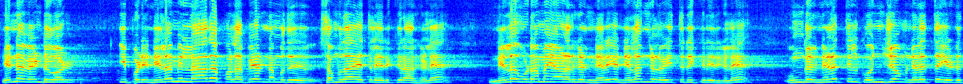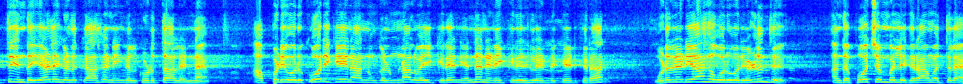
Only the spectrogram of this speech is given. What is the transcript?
என்ன வேண்டுகோள்? இப்படி நிலமில்லாத பல பேர் நமது சமுதாயத்தில் இருக்கிறார்களே. நில உடைமையாளர்கள் நிறைய நிலங்கள் வைத்திருக்கிறீர்களே. உங்கள் நிலத்தில் கொஞ்சம் நிலத்தை எடுத்து இந்த ஏழைகளுக்காக நீங்கள் கொடுத்தால் என்ன? அப்படி ஒரு கோரிக்கையை நான் உங்கள் முன்னால் வைக்கிறேன். என்ன நினைக்கிறீர்கள் என்று கேட்கிறார். உடனடியாக ஒருவர் எழுந்து அந்த போச்சம்பள்ளி கிராமத்தில்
